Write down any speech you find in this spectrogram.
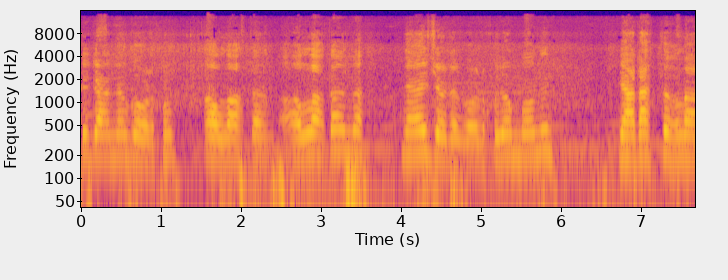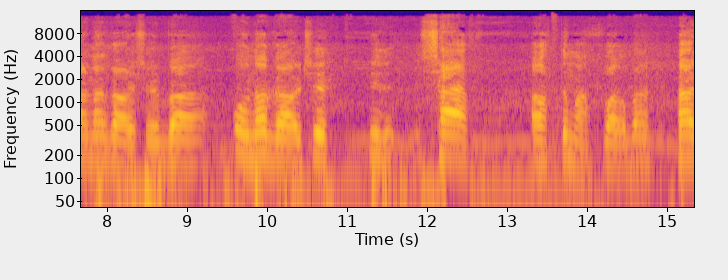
Bir dənə qorxum Allahdan, Allahdan da nəyə görə qorxuram? Onun yaratdıqlarına qarşı və ona qarşı bir səhv addım atmaqdan hər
